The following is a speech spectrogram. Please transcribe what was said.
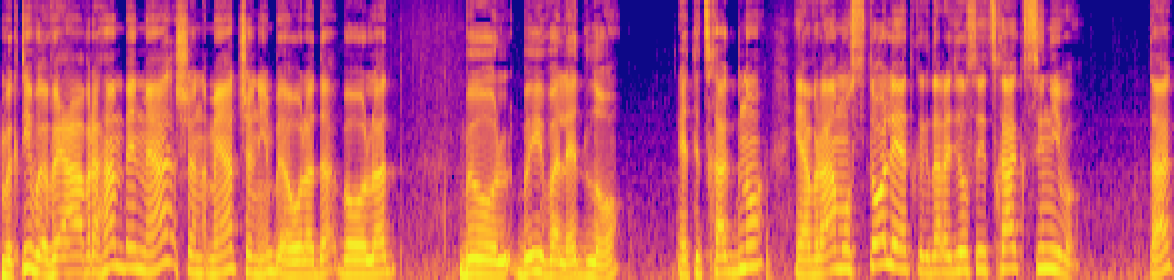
Вектив, Авраам бен Меат шаним беолад Бейвалед Ло, это Ицхак Бно, и Аврааму сто лет, когда родился Ицхак, сын его. Так?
